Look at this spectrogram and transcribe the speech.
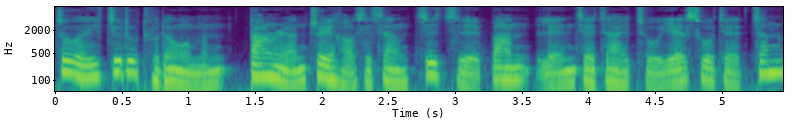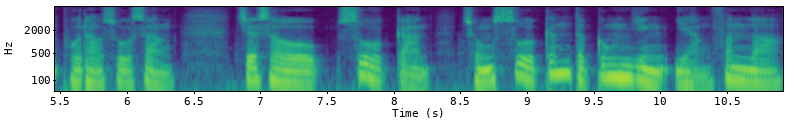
作为基督徒的我们，当然最好是像枝子般连接在主耶稣这真葡萄树上，接受树干从树根的供应养分啦。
